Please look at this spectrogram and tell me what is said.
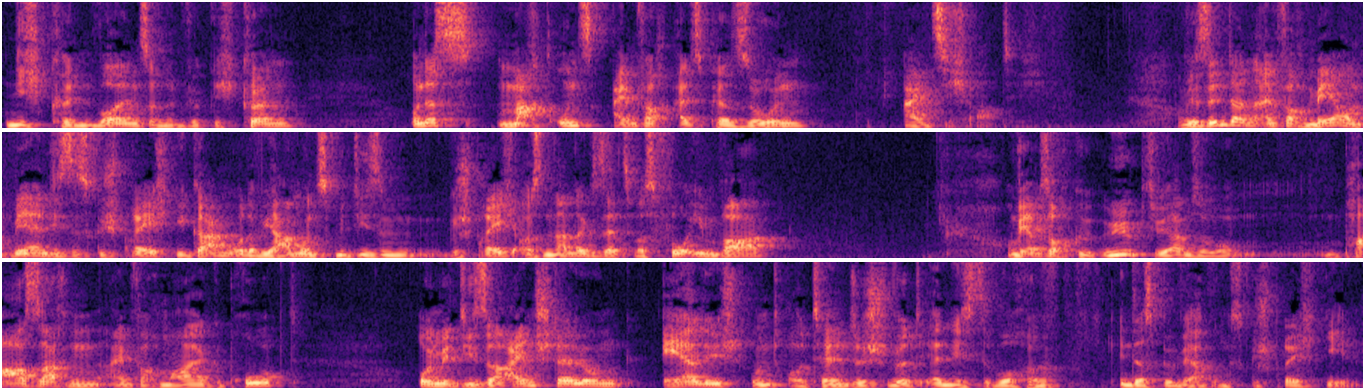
nicht können wollen, sondern wirklich können. Und das macht uns einfach als Person einzigartig. Und wir sind dann einfach mehr und mehr in dieses Gespräch gegangen oder wir haben uns mit diesem Gespräch auseinandergesetzt, was vor ihm war. Und wir haben es auch geübt, wir haben so ein paar Sachen einfach mal geprobt. Und mit dieser Einstellung, ehrlich und authentisch, wird er nächste Woche in das Bewerbungsgespräch gehen.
